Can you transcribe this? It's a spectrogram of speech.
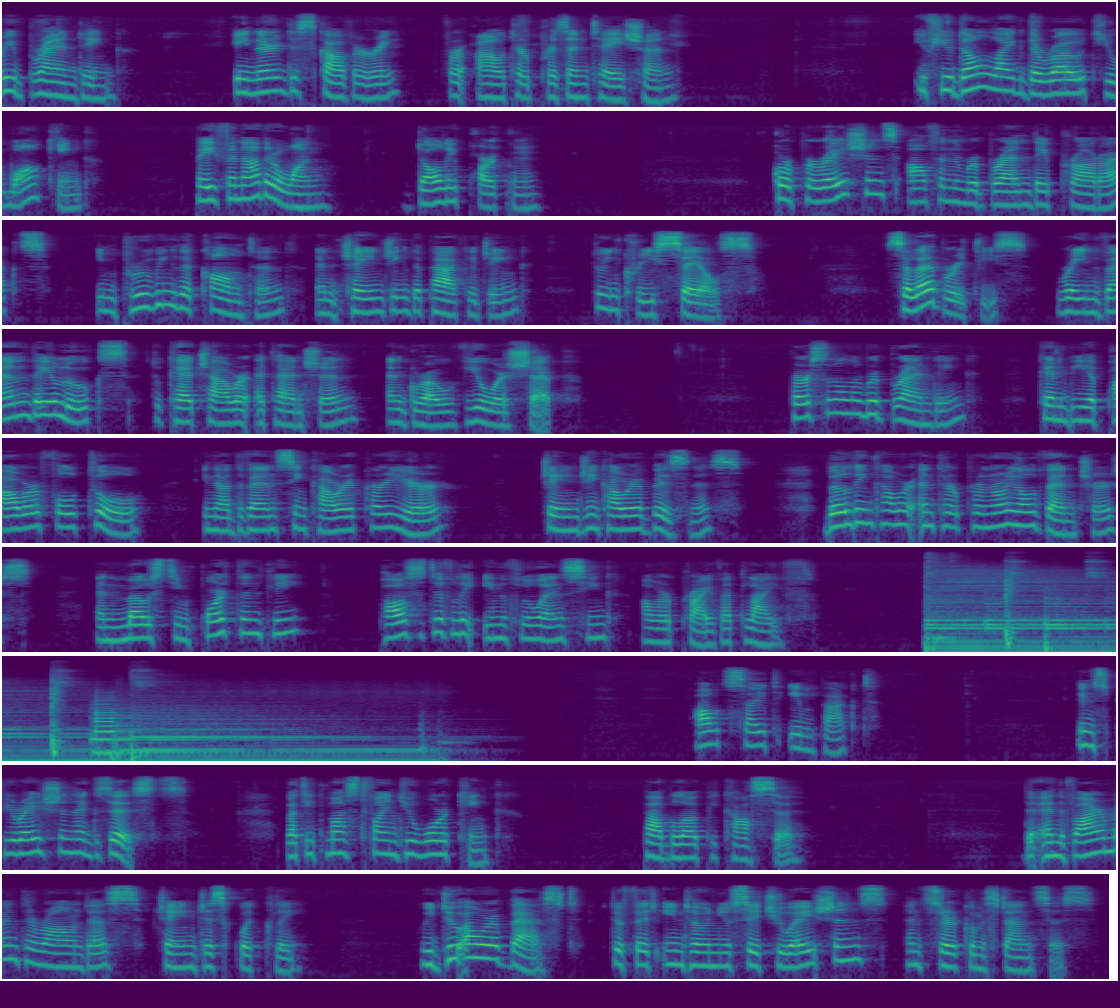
Rebranding Inner discovery for outer presentation. If you don't like the road you're walking, pave another one. Dolly Parton. Corporations often rebrand their products, improving the content and changing the packaging to increase sales. Celebrities reinvent their looks to catch our attention and grow viewership. Personal rebranding can be a powerful tool in advancing our career, changing our business, building our entrepreneurial ventures, and most importantly, positively influencing our private life. Outside impact. Inspiration exists, but it must find you working. Pablo Picasso. The environment around us changes quickly. We do our best to fit into new situations and circumstances.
